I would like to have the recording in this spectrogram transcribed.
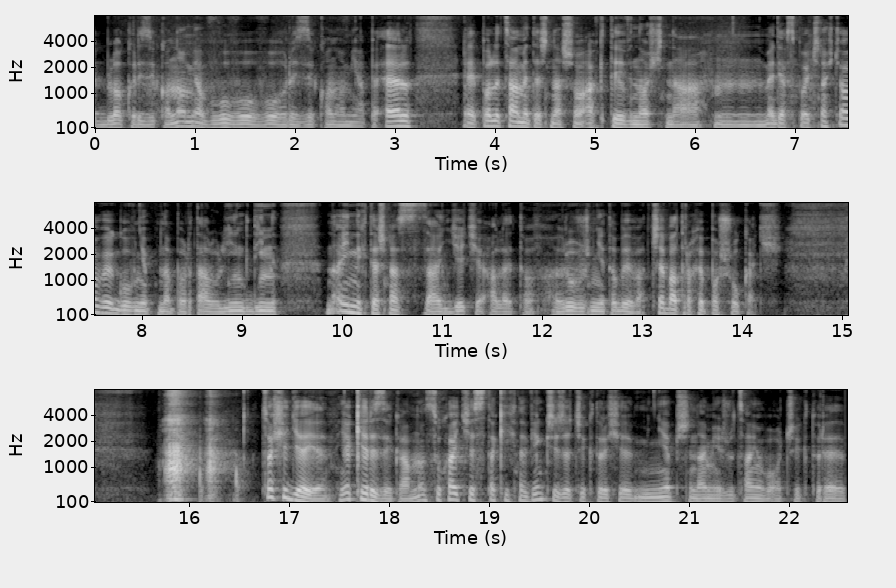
e, blog Ryzykonomia www.ryzykonomia.pl polecamy też naszą aktywność na mm, mediach społecznościowych, głównie na portalu LinkedIn. Na innych też nas znajdziecie, ale to różnie to bywa. Trzeba trochę poszukać. Co się dzieje? Jakie ryzyka? No słuchajcie, z takich największych rzeczy, które się mnie przynajmniej rzucają w oczy, które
